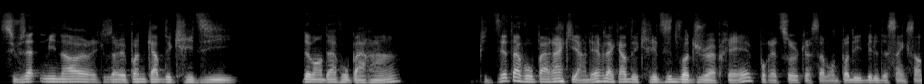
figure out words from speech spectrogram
Si vous êtes mineur et que vous n'avez pas une carte de crédit, demandez à vos parents. Puis dites à vos parents qu'ils enlèvent la carte de crédit de votre jeu après pour être sûr que ça ne monte pas des billes de 500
